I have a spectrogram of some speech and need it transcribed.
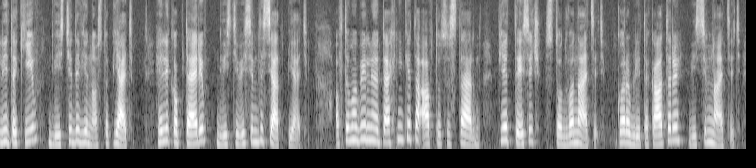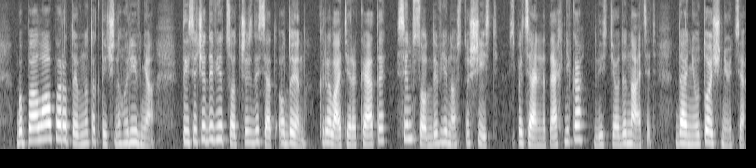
літаків 295, гелікоптерів 285, автомобільної техніки та автоцистерн 5112, кораблі та катери 18, БПЛА оперативно-тактичного рівня 1961, крилаті ракети 796, спеціальна техніка 211. Дані уточнюються.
